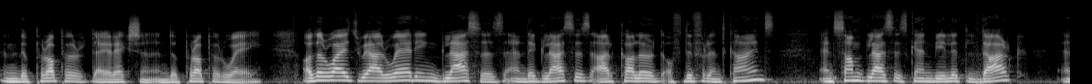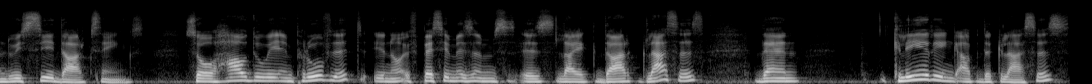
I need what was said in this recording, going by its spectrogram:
in the proper direction, in the proper way. Otherwise, we are wearing glasses, and the glasses are colored of different kinds, and some glasses can be a little dark, and we see dark things. So how do we improve it? You know, if pessimism is like dark glasses, then clearing up the glasses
